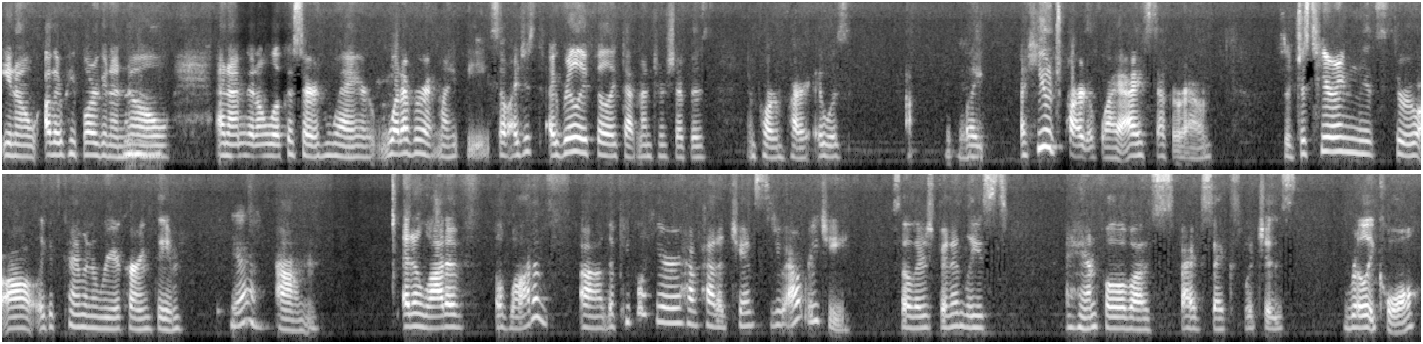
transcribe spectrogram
you know other people are going to mm-hmm. know and i'm going to look a certain way or whatever it might be so i just i really feel like that mentorship is important part it was like a huge part of why i stuck around so just hearing this through all like it's kind of a reoccurring theme yeah. um, and a lot of a lot of uh, the people here have had a chance to do outreachy. So there's been at least a handful of us, five, six, which is really cool.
